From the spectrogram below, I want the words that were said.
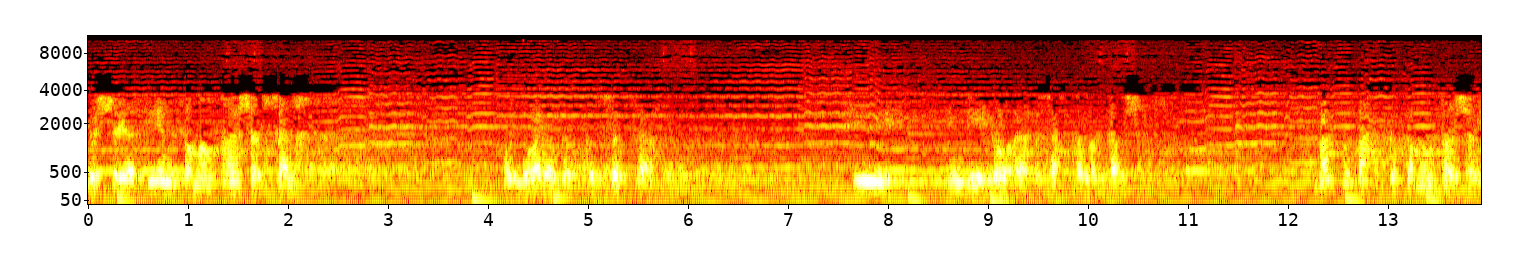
بالشياطين 18 سنة. واللي وردت قصتها في إنجيل لوقا اصحاح 13 برضه بعد 18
